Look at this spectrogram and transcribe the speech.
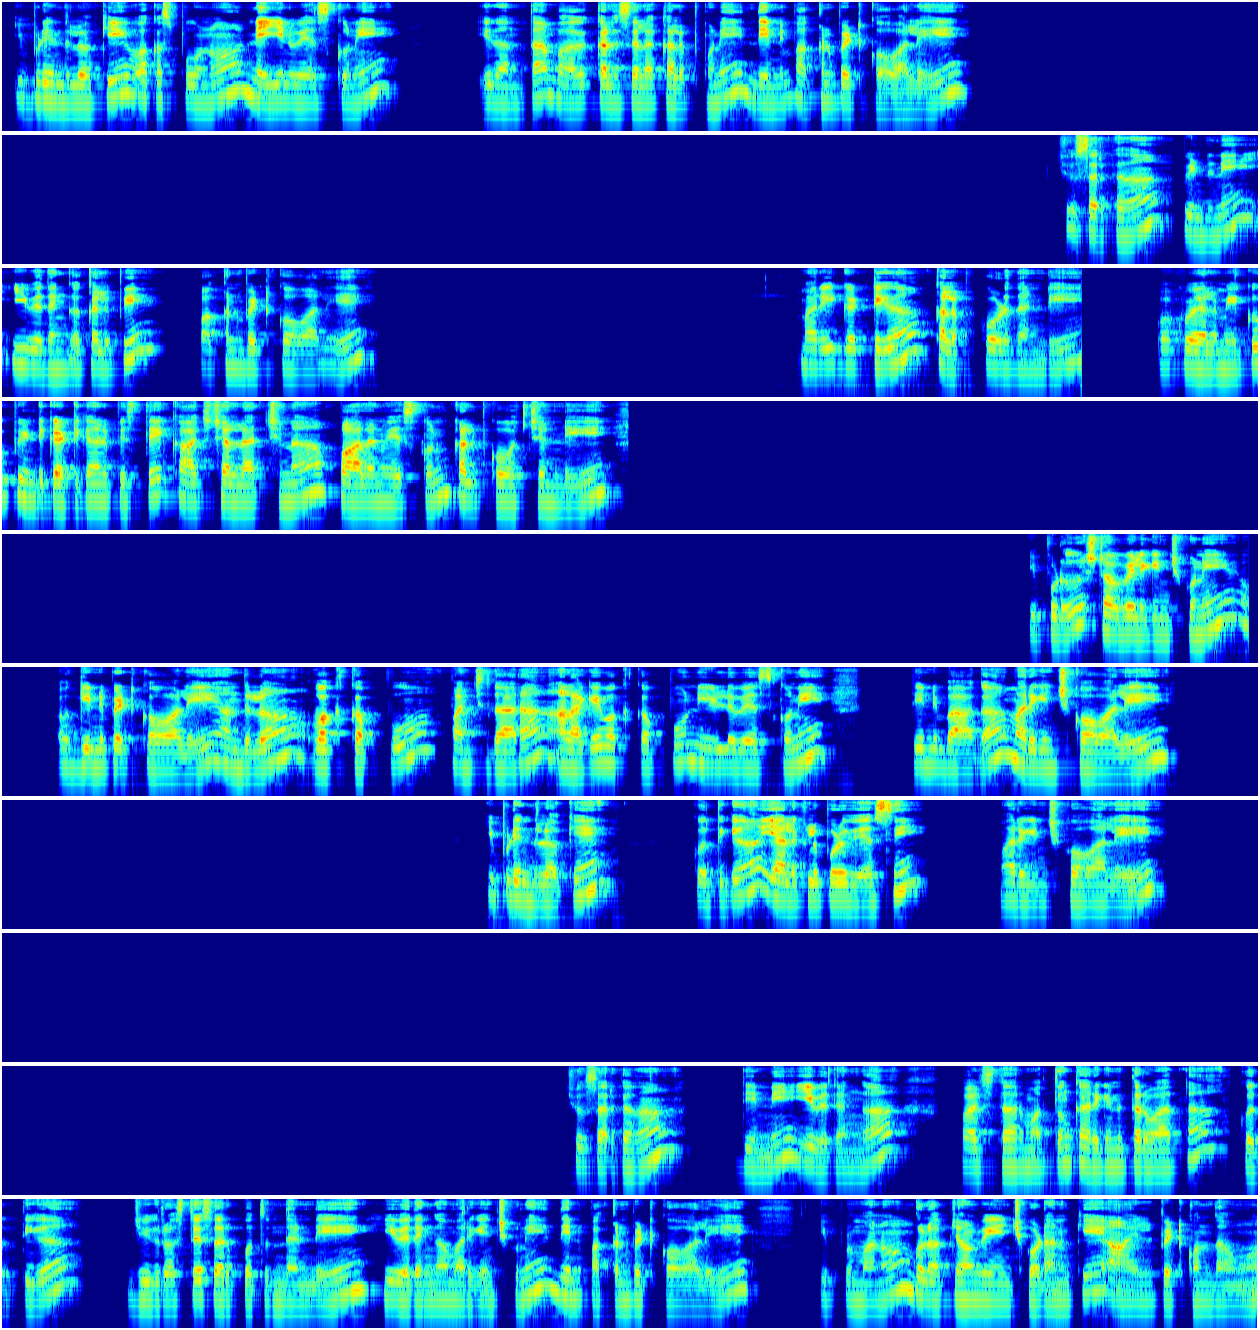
ఇప్పుడు ఇందులోకి ఒక స్పూను నెయ్యిని వేసుకుని ఇదంతా బాగా కలిసేలా కలుపుకొని దీన్ని పక్కన పెట్టుకోవాలి. చూసారు కదా? పిండిని ఈ విధంగా కలిపి పక్కన పెట్టుకోవాలి. మరీ గట్టిగా కలపకూడదండి. ఒకవేళ మీకు పిండి గట్టిగా అనిపిస్తే కాచి చల్లార్చిన పాలను వేసుకొని కలుపుకోవచ్చండి. ఇప్పుడు స్టవ్ వెలిగించుకొని ఒక గిన్నె పెట్టుకోవాలి. అందులో ఒక కప్పు పంచదార అలాగే ఒక కప్పు నీళ్ళు వేసుకొని దీన్ని బాగా మరిగించుకోవాలి. ఇప్పుడు ఇందులోకి కొద్దిగా యాలకుల పొడి వేసి మరిగించుకోవాలి. చూసారు కదా? దీన్ని ఈ విధంగా పంచదార మొత్తం కరిగిన తర్వాత కొద్దిగా జిగురు వస్తే సరిపోతుందండి. ఈ విధంగా మరిగించుకుని దీన్ని పక్కన పెట్టుకోవాలి. ఇప్పుడు మనం గులాబ్ జామున్ వేయించుకోవడానికి ఆయిల్ పెట్టుకుందాము.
